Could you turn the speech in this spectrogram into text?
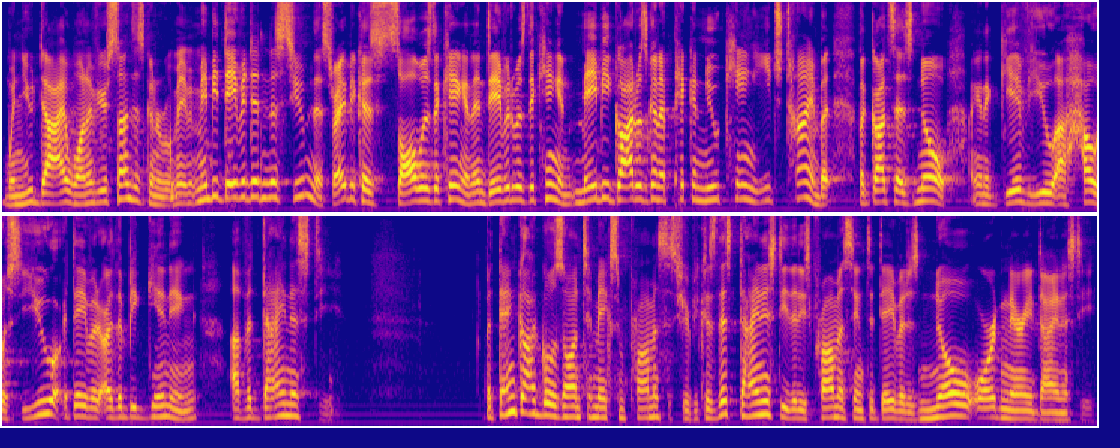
When you die, one of your sons is going to rule. Maybe, maybe David didn't assume this, right? Because Saul was the king and then David was the king. And maybe God was going to pick a new king each time. But, but God says, No, I'm going to give you a house. You, David, are the beginning of a dynasty. But then God goes on to make some promises here because this dynasty that he's promising to David is no ordinary dynasty.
